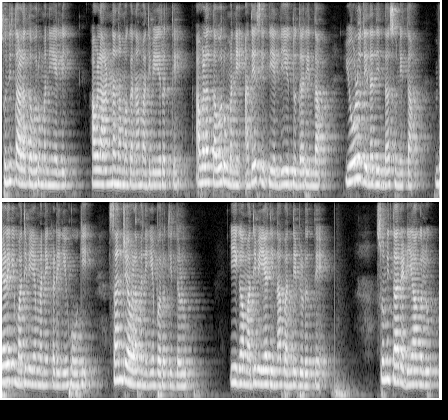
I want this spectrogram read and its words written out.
ಸುನಿತಾಳ ತವರು ಮನೆಯಲ್ಲಿ ಅವಳ ಅಣ್ಣನ ಮಗನ ಮದುವೆ ಇರುತ್ತೆ. ಅವಳ ತವರು ಮನೆ ಅದೇ ಸಿಟಿಯಲ್ಲಿ ಇದ್ದುದರಿಂದ ಏಳು ದಿನದಿಂದ ಸುನಿತಾ ಬೆಳಗ್ಗೆ ಮದುವೆಯ ಮನೆ ಕಡೆಗೆ ಹೋಗಿ ಸಂಜೆ ಅವಳ ಮನೆಗೆ ಬರುತ್ತಿದ್ದಳು. ಈಗ ಮದುವೆಯ ದಿನ ಬಂದೇ ಬಿಡುತ್ತೆ. ಸುನಿತಾ ರೆಡಿಯಾಗಲು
